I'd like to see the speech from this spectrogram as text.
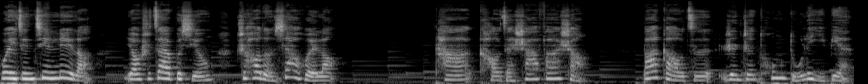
我已经尽力了。要是再不行，只好等下回了。”他靠在沙发上，把稿子认真通读了一遍。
